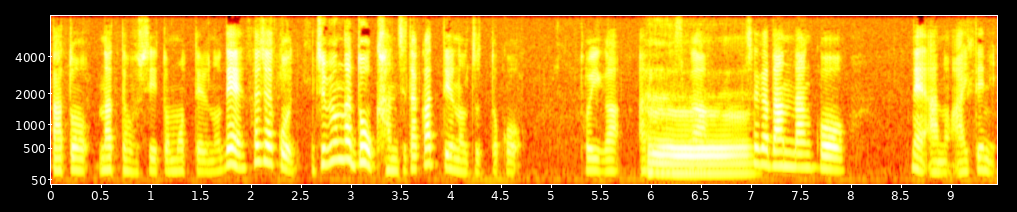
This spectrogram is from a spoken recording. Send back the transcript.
場となってほしいと思っているので最初はこう自分がどう感じたかっていうのをずっとこう問いがあるんですがそれがだんだんこうねあの相手に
